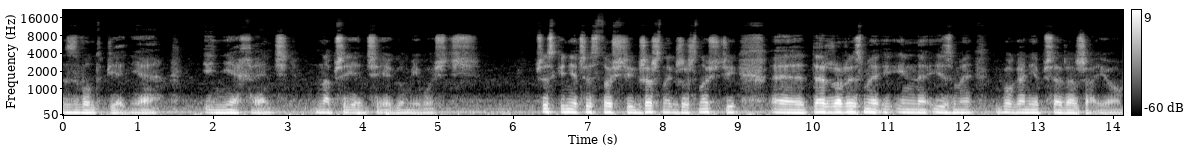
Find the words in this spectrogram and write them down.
zwątpienie i niechęć na przyjęcie Jego miłości. Wszystkie nieczystości, grzeszne grzeszności, e, terroryzmy i inne izmy Boga nie przerażają.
